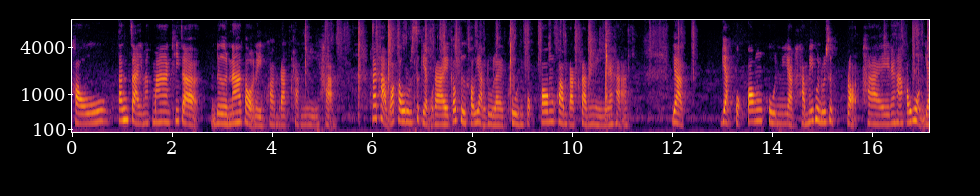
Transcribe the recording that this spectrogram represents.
เขาตั้งใจมากๆที่จะ เดินหน้าต่อในความรักครั้งนี้ค่ะ ถ้าถามว่าเขารู้สึกอย่างไรก็คือเขาอยากดูแลคุณปกป้องความรักครั้งนี้นะคะ อยากอยากปกป้องคุณ อยากทำให้คุณรู้สึกปลอดภัยนะคะ เขาห่วงใย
